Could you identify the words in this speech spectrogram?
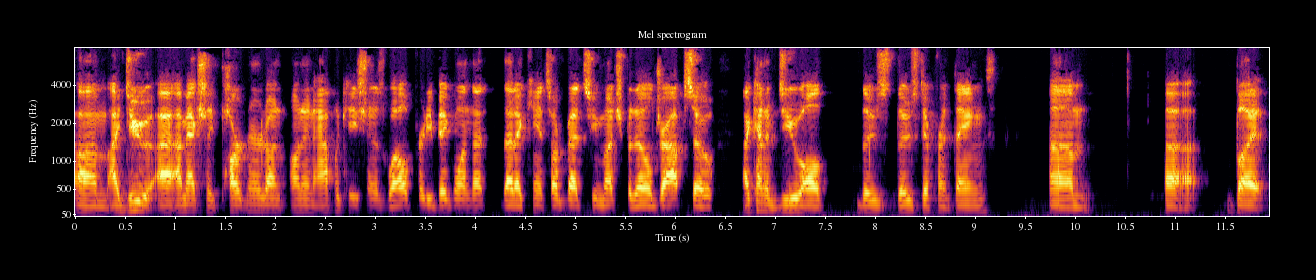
um, I do. I, am actually partnered on on an application as well, pretty big one that that I can't talk about too much, but it'll drop. So I kind of do all those those different things. Um, uh, but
